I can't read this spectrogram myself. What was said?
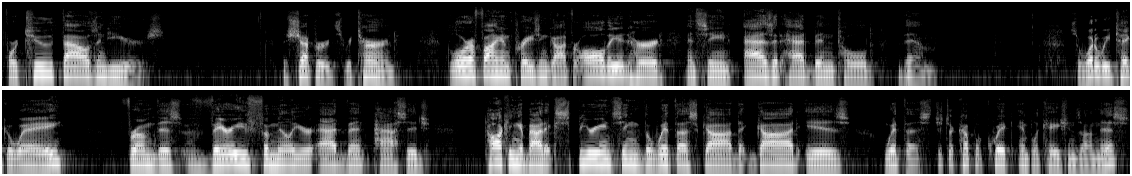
for 2,000 years. The shepherds returned, glorifying and praising God for all they had heard and seen as it had been told them. So, what do we take away from this very familiar Advent passage talking about experiencing the with us God, that God is with us? Just a couple quick implications on this.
